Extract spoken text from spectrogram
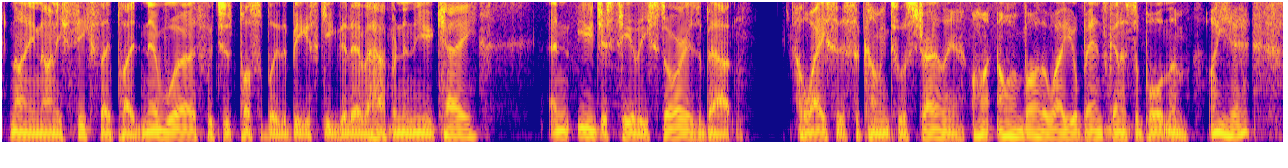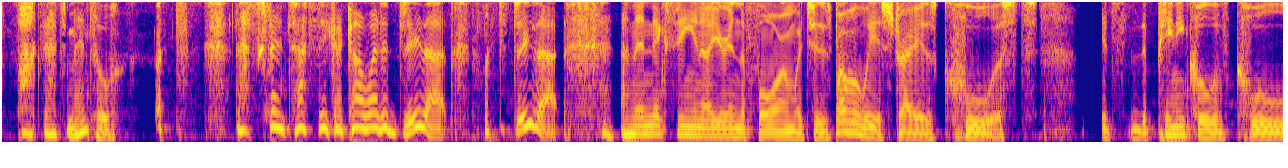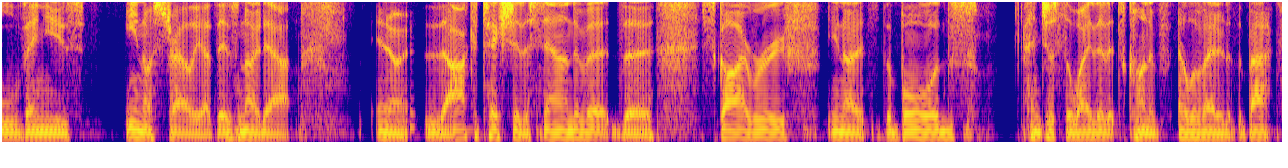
1996, they played Knebworth, which is possibly the biggest gig that ever happened in the UK. And you just hear these stories about Oasis are coming to Australia. Oh, oh, and by the way, your band's going to support them. Oh, yeah? Fuck, that's mental. that's fantastic. I can't wait to do that. Let's do that. And then next thing you know, you're in the Forum, which is probably Australia's coolest. It's the pinnacle of cool venues in Australia, there's no doubt. You know, the architecture, the sound of it, the sky roof, you know, the boards, and just the way that it's kind of elevated at the back.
